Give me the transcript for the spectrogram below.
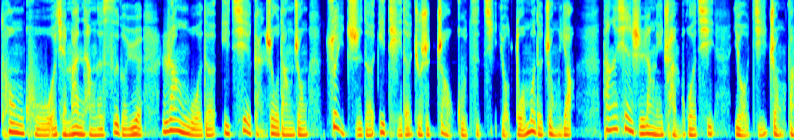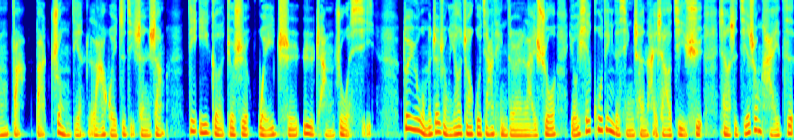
痛苦而且漫长的四个月，让我的一切感受当中最值得一提的就是照顾自己有多么的重要。当现实让你喘不过气，有几种方法。把重点拉回自己身上。第一个就是维持日常作息。对于我们这种要照顾家庭的人来说，有一些固定的行程还是要继续，像是接送孩子、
